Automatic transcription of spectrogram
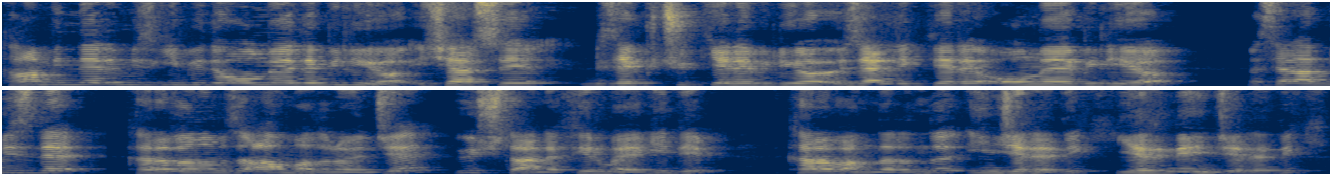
tahminlerimiz gibi de olmayabiliyor. İçerisi bize küçük gelebiliyor, özellikleri olmayabiliyor. Mesela biz de Karavanımızı almadan önce 3 tane firmaya gidip karavanlarını inceledik, yerini inceledik.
